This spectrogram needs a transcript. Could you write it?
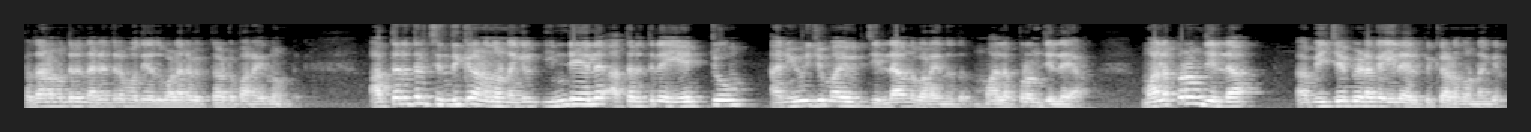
പ്രധാനമന്ത്രി നരേന്ദ്രമോദി അത് വളരെ വ്യക്തമായിട്ട് പറയുന്നുണ്ട്. അത്തരത്തിൽ ചിന്തിക്കുകയാണെന്നുണ്ടെങ്കിൽ ഇന്ത്യയിൽ അത്തരത്തിലെ ഏറ്റവും അനുയോജ്യമായ ഒരു ജില്ല എന്ന് പറയുന്നത് മലപ്പുറം ജില്ലയാണ്. മലപ്പുറം ജില്ല ബി ജെ പിയുടെ കയ്യിൽ ഏൽപ്പിക്കുകയാണെന്നുണ്ടെങ്കിൽ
